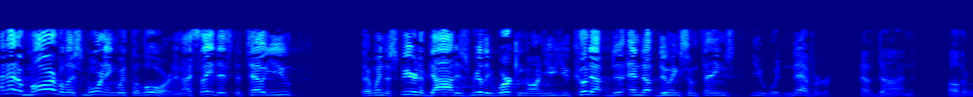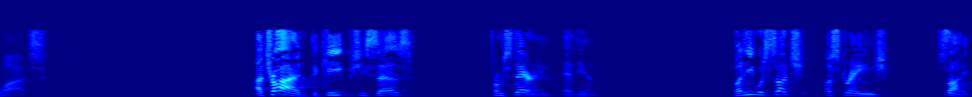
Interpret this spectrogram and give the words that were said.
I'd had a marvelous morning with the Lord, and I say this to tell you that when the Spirit of God is really working on you, you could end up doing some things you would never have done otherwise. I tried to keep, she says, from staring at him. But he was such a strange sight,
